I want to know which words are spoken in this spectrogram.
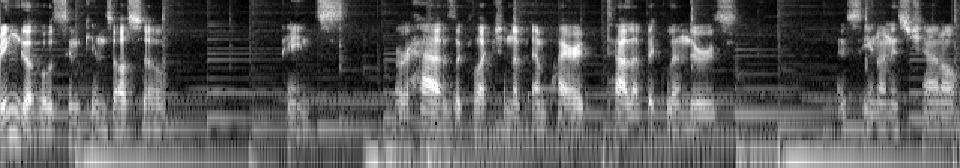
Ringo Simpkins also paints or has a collection of Empire Talabeclanders I've seen on his channel.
